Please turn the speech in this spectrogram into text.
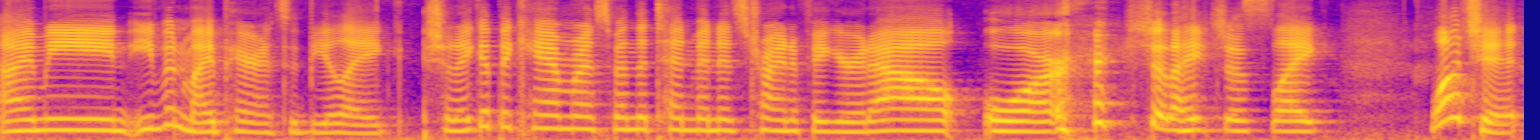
I mean, even my parents would be like, should I get the camera and spend the 10 minutes trying to figure it out? Or should I just like watch it?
